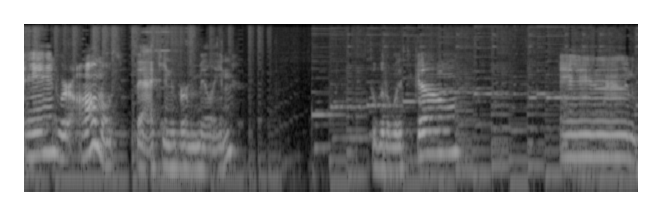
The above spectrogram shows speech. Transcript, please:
And we're almost back in Vermilion. Just a little ways to go. And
